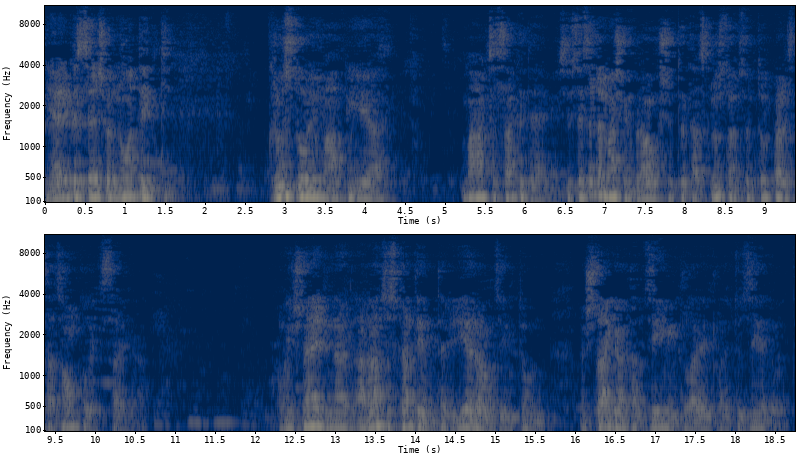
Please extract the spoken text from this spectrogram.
Jērikas ceļš var notikt krustojumā pie mākslas akadēmijas. Jūs esat ar mašīnu braukši, tur tāds krustojums, un tur parasti tāds onkulīts staigā. Un viņš mēģina ar, ar acu skatiem tevi ieraudzīt, un viņš staigā tādu zīmīti, lai, lai tu ziedot.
